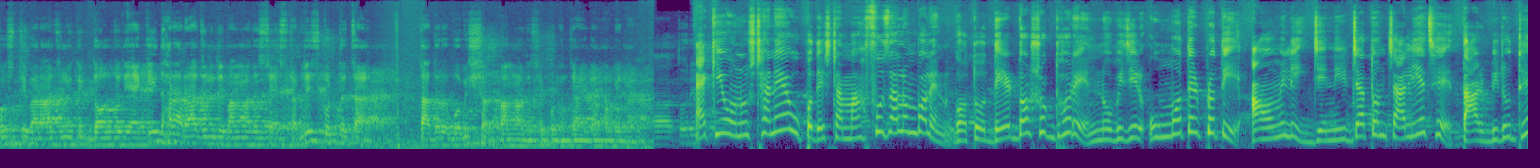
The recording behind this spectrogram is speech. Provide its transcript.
গোষ্ঠী বা রাজনৈতিক দল যদি একই ধারা রাজনীতি বাংলাদেশে এস্টাবলিশ করতে চায় তাদেরও ভবিষ্যৎ বাংলাদেশে কোনো জায়গা হবে না। একই অনুষ্ঠানে উপদেষ্টা মাহফুজ আলম বলেন গত দেড় দশক ধরে নবীজির উম্মতের প্রতি আওয়ামী লীগ যে নির্যাতন চালিয়েছে তার বিরুদ্ধে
